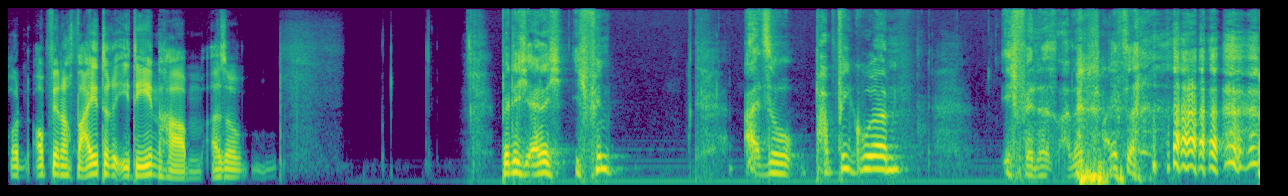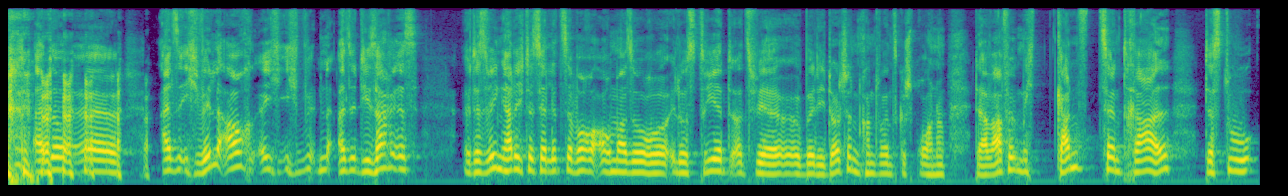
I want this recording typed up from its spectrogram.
und ob wir noch weitere weitere Ideen haben. Also bin ich ehrlich, ich finde, also Pappfiguren, ich finde es alles scheiße. also, äh, also ich will auch, ich, ich, also die Sache ist, Deswegen hatte ich das ja letzte Woche auch mal so illustriert, als wir über die Deutschlandkonferenz gesprochen haben. Da war für mich ganz zentral, dass du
